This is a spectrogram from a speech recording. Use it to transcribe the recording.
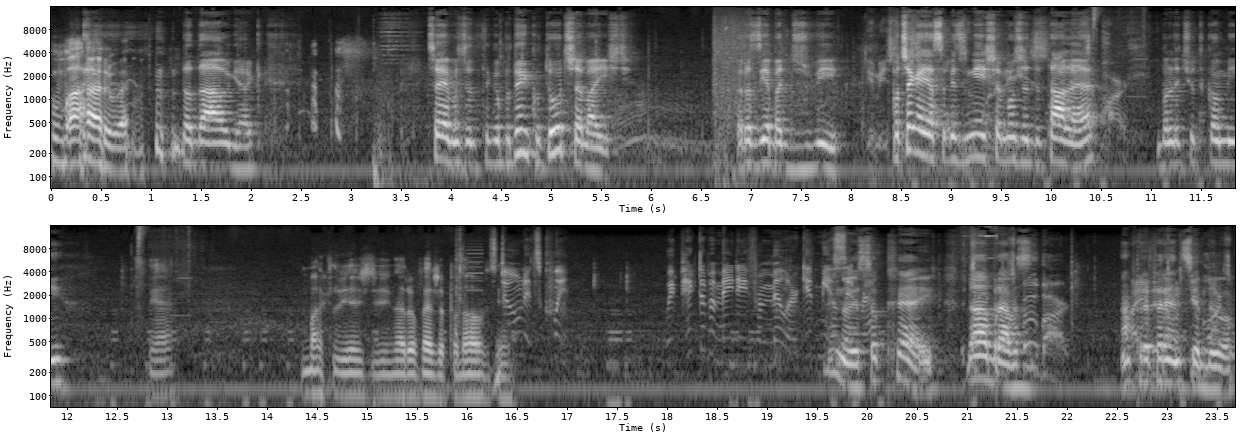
Umarłem. No dałgiak. Czekaj, może do tego budynku, tu trzeba iść. Rozjebać drzwi. Poczekaj, ja sobie zmniejszę może detale, bo leciutko mi... Nie. Maklu jeździ na rowerze ponownie. Nie no, jest okej. Dobra, z... A preferencje było.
